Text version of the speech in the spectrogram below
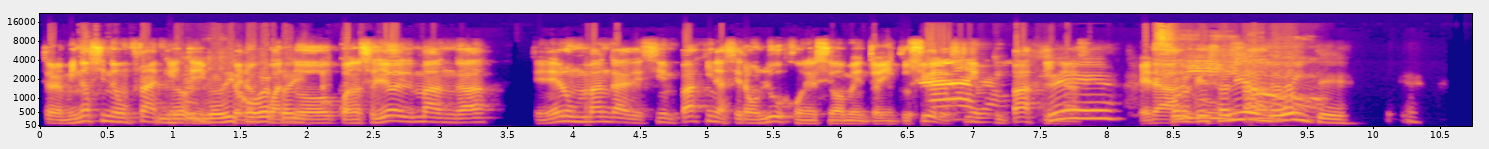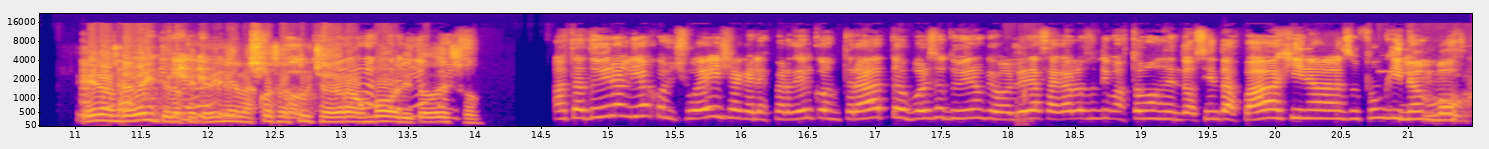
Terminó siendo un Frankenstein, pero cuando, cuando salió el manga, tener un manga de 100 páginas era un lujo en ese momento, inclusive de 100 Claro. páginas. sí, Era porque Sí, salían de no. 20. Eran de Ya 20 los que te venían las cosas truchas de Dragon Ball y todo eso. Hasta tuvieron líos con Shueisha que les perdió el contrato, por eso tuvieron que volver a sacar los últimos tomos en 200 páginas. Fue un quilombo. Uf,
